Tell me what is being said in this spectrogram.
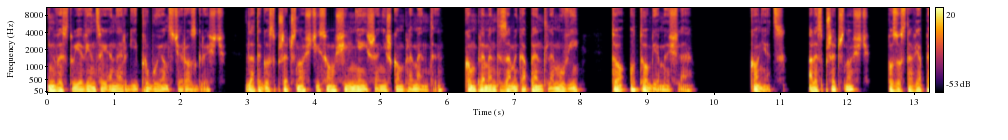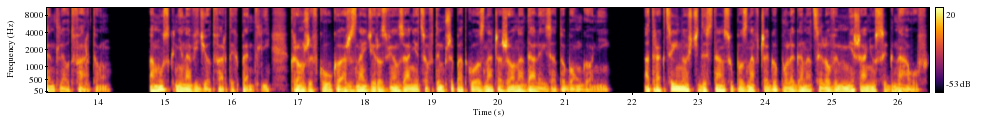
inwestuję więcej energii, próbując cię rozgryźć. Dlatego sprzeczności są silniejsze niż komplementy. Komplement zamyka pętlę, mówi: To o tobie myślę. Koniec. Ale sprzeczność pozostawia pętlę otwartą. A mózg nienawidzi otwartych pętli, krąży w kółko, aż znajdzie rozwiązanie, co w tym przypadku oznacza, że ona dalej za tobą goni. Atrakcyjność dystansu poznawczego polega na celowym mieszaniu sygnałów.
